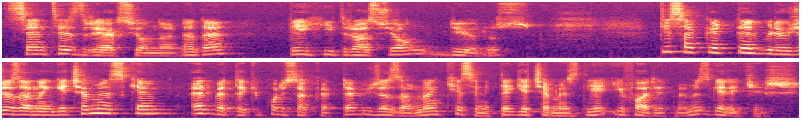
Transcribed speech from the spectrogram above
sentez reaksiyonlarına da dehidrasyon diyoruz. Disakkaritler bile hücre geçemezken elbette ki polisakkaritler hücre zarından kesinlikle geçemez diye ifade etmemiz gerekir.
